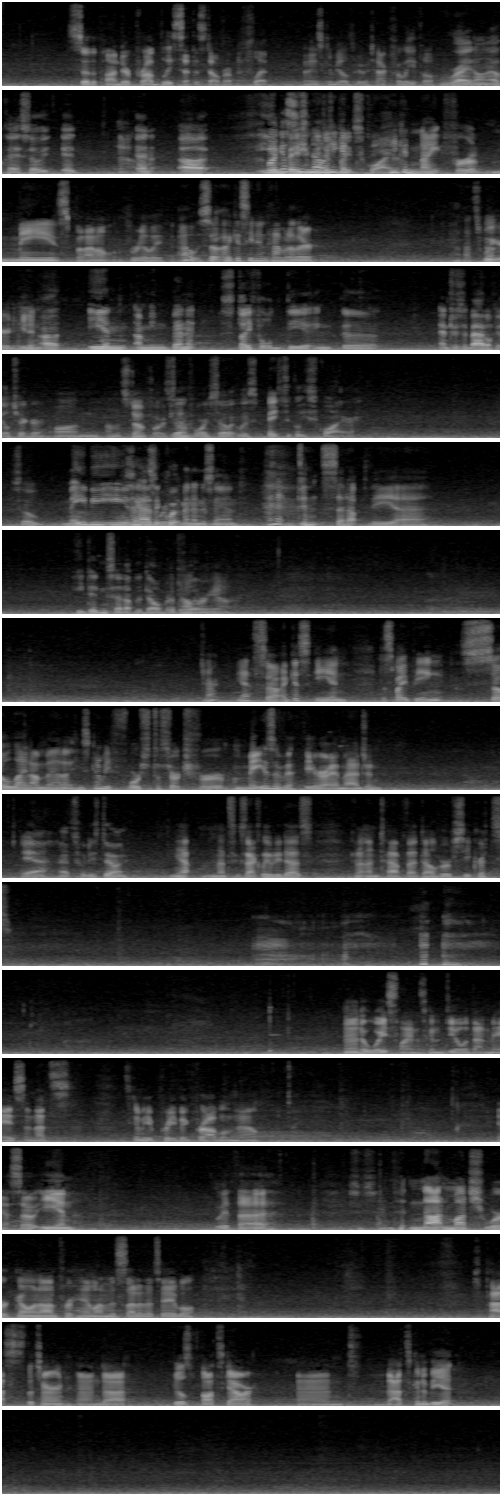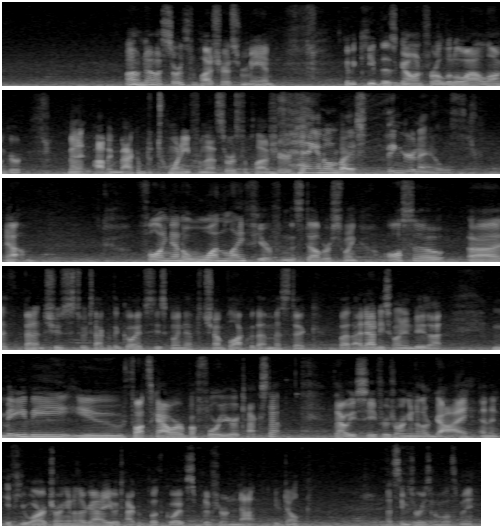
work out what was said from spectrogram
So the ponder probably set this Delver up to flip. And he's going to be able to attack for lethal. Right on. Okay, so it Yeah. and uh, Ian Well, I guess basically he, no, just he played could, Squire. he could knight for a maze, but I don't really. Oh, so I guess he didn't have another. That's weird. He didn't. Uh, Ian, I mean Bennett stifled the the enters the battlefield trigger on on the Stoneforge. yeah. Stoneforge, so it was basically Squire. So maybe Ian has equipment in his hand. Bennett didn't set up the, uh, He didn't set up the Delver. the to flip. Delver, yeah. Alright, yeah, so I guess Ian, despite being so light on mana, he's going to be forced to search for a Maze of Ithir, I imagine. Yeah, that's what he's doing. Yep, and that's exactly what he does. Gonna untap that Delver of Secrets. and a Wasteland is gonna deal with that maze, and that's it's gonna be a pretty big problem now. Yeah, so Ian, with uh, not much work going on for him on this side of the table. Passes the turn and uh, feels Thought Scour, and that's gonna be it. Oh no, a Swords to Plowshares from Ian. He's gonna keep this going for a little while longer. Bennett popping back up to 20 from that Swords to He's Plowshares. hanging on by his fingernails. Yeah. Falling down to one life here from this Delver swing. Also, uh, if Bennett chooses to attack with the Goyfs, he's going to have to chump block with that Mystic, but I doubt he's going to do that. Maybe you Thought Scour before your attack step. That way you see if you're drawing another guy, and then if you are drawing another guy, you attack with both Goyfs, but if you're not, you don't. That seems reasonable to me.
